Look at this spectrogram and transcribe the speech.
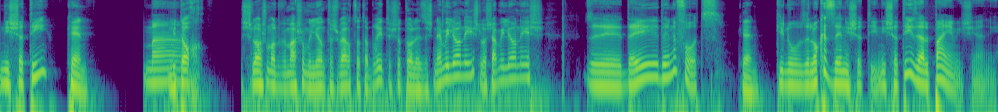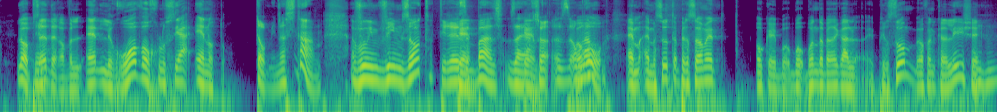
הנישתי. כן. מה... מתוך 300 ומשהו מיליון תושבי ארצות הברית, יש אותו לאיזה 2 מיליון איש, 3 מיליון איש. זה די, די נפוץ. כן. כאילו, זה לא כזה נישתי. נישתי זה אלפיים איש, יעני. לא, בסדר, אבל אין- לרוב האוכלוסייה אין אותו. טוב, מן הסתם. ועם, ועם זאת, תראה איזה כן. בז זה היה כן. עכשיו. אז ברור. הם הם עשו את הפרסומת, אוקיי, בוא- בוא בוא נדבר רגע על פרסום באופן כללי, מהמם.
